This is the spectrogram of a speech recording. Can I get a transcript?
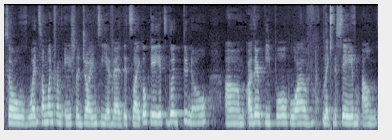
So when someone from Asia joins the event, it's like okay, it's good to know um, other people who have like the same um,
